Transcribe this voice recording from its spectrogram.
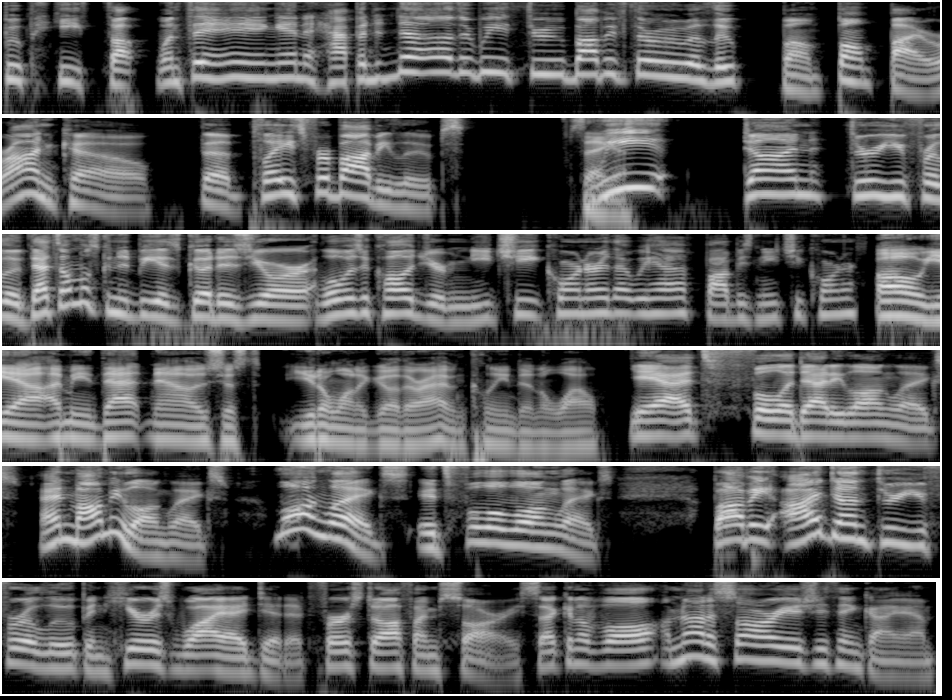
boop. He thought one thing and it happened another. We threw Bobby through a loop, bump, bump by Ronco. The place for Bobby loops. It. we done threw you for a loop. That's almost going to be as good as your, what was it called? Your Nietzsche corner that we have? Bobby's Nietzsche corner? Oh yeah, I mean that now is just you don't want to go there. I haven't cleaned in a while. Yeah, it's full of daddy long legs and mommy long legs. Long legs. It's full of long legs. Bobby, I done threw you for a loop, and here's why I did it. First off, I'm sorry. Second of all, I'm not as sorry as you think I am.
